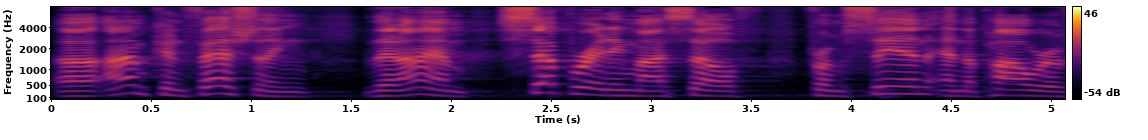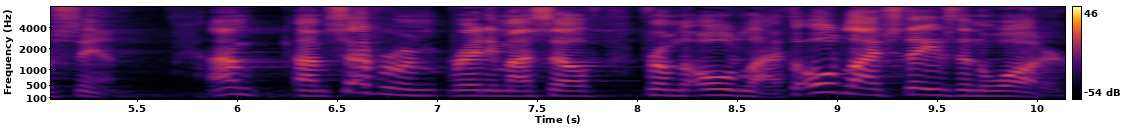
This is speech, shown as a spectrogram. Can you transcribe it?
Uh, I'm confessing that I am separating myself from sin and the power of sin. I'm, I'm separating myself from the old life. The old life stays in the water,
